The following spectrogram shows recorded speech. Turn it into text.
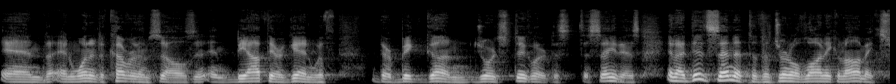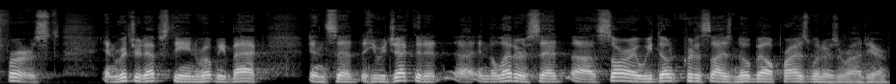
and and wanted to cover themselves and, and be out there again with their big gun, George Stigler, to, to say this. And I did send it to the Journal of Law and Economics first, and Richard Epstein wrote me back and said he rejected it. Uh, in the letter, said, uh, "Sorry, we don't criticize Nobel Prize winners around here."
